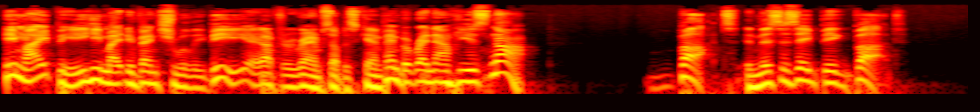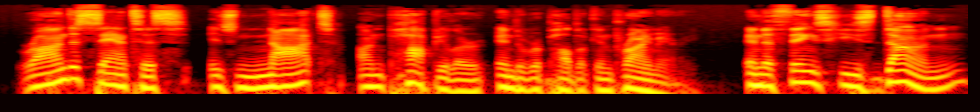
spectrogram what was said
He might be, he might eventually be after he ramps up his campaign, but right now he is not. But, and this is a big but, Ron DeSantis is not unpopular in the Republican primary. And the things he's done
